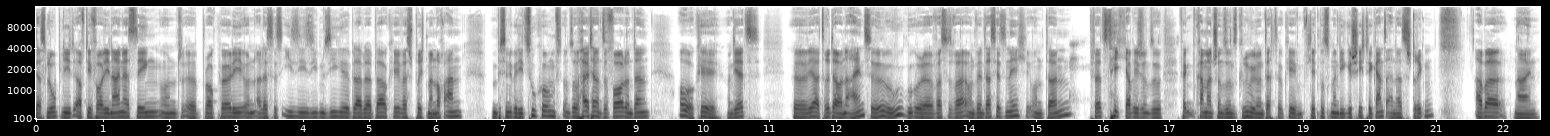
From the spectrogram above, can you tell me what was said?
das Loblied auf die 49ers singen und äh, Brock Purdy und alles ist easy, sieben Siege, bla bla bla, okay, was spricht man noch an? Ein bisschen über die Zukunft und so weiter und so fort und dann, oh, okay, und jetzt, äh, ja, Dritter und Eins, äh, uh, oder was es war, und wenn das jetzt nicht, und dann plötzlich habe ich schon so, kann man schon so ins Grübeln und dachte, okay, vielleicht muss man die Geschichte ganz anders stricken, aber nein,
